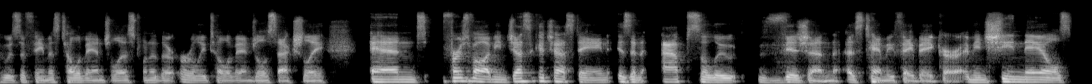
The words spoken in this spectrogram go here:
who is a famous televangelist, one of the early televangelists, actually. And first of all, I mean, Jessica Chastain is an absolute vision as Tammy Faye Bakker. I mean, she nails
